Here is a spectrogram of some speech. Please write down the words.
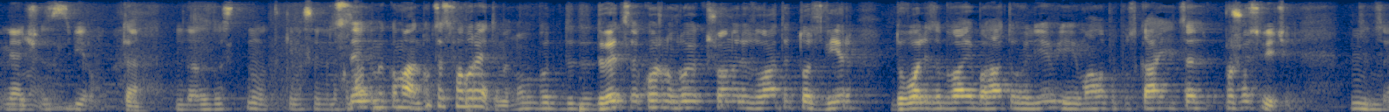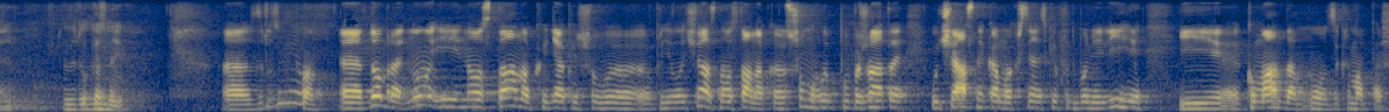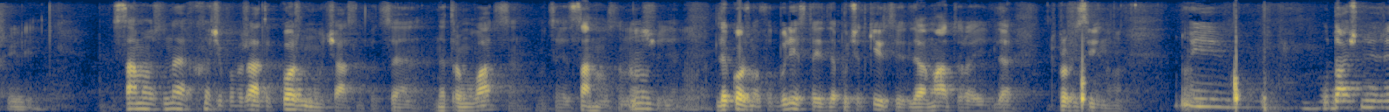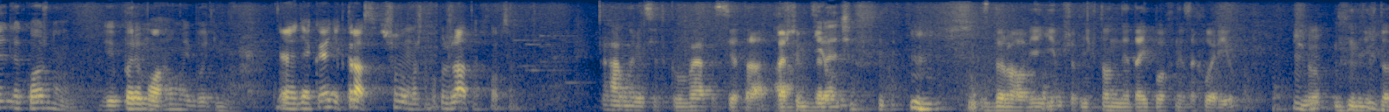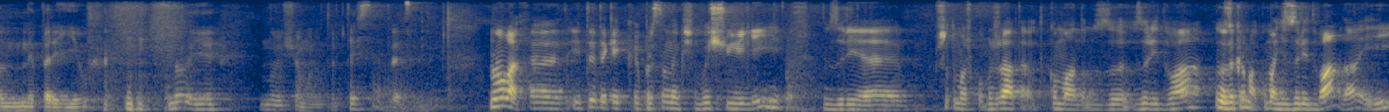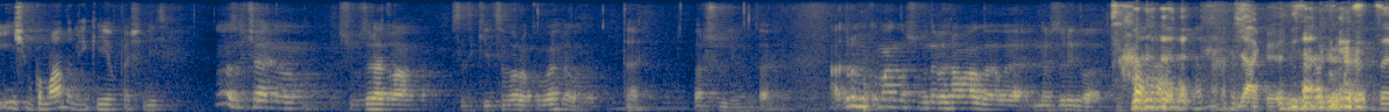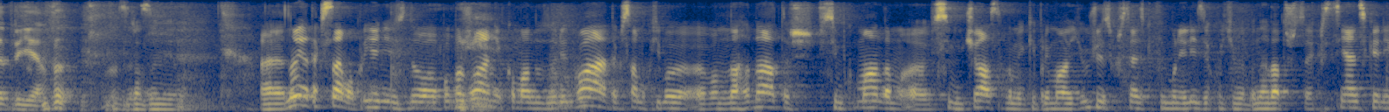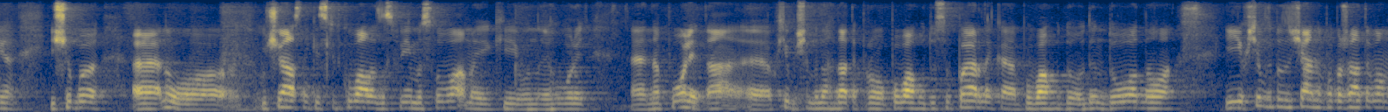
м'яч з звіром. так. Да, з дос- ну, такими сильними З командами. сильними командами. Ну, це з фаворитами. Ну, бо д- д- дивитися кожну гру, якщо аналізувати, то звір доволі забиває багато голів і мало пропускає. І це про що свідчить. Мгм. Це Зрозуміло. показник. Е, Зрозуміло. Е, Добре, ну і наостанок, дякую, що ви приділили час. Наостанок, е, що могли б побажати учасникам Християнської футбольної ліги і е, командам, ну, зокрема, першої ліги? Саме основне хочу побажати кожному учаснику це не травмуватися. Це саме основне, Ну, що є. Для кожного футболіста, і для початківців, і для аматора, і для професійного. Ну і удачної гри для кожного. І перемога в майбутньому. Е, Дякую, Едік. Тарас, що ви можете побажати хлопцям? Гарно відсвяткувати свята першим ділом. Здоров'я їм, щоб ніхто, не дай Бог, не захворів, щоб ніхто не переїв. Ну і ну і що можна? Та й все, в принципі. Ну, Олег, е, і ти, так як представник вищої ліги в зорі, е, що ти можеш побажати от командам з зорі 2, ну, зокрема, команді зорі 2, да, і іншим командам, які є в першій лізі. Ну, звичайно, щоб Зоря 2 все-таки цього року виграла Так. першу лігу, так. А другу команду, щоб вони вигравали, але не в Зорі 2. Дякую. Це приємно. Зрозуміло. Е, Ну, я так само приєднуюсь до побажань команди Зорі 2. Так само хотів би е, вам нагадати що всім командам, е, всім учасникам, які приймають участь в християнській футбольній лізі, хотів би нагадати, що це християнська ліга, і щоб ну, учасники слідкували за своїми словами, які вони говорять на полі. Та е, хотів би ще нагадати про повагу до суперника, повагу до один до одного. І хотів би, звичайно, побажати вам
